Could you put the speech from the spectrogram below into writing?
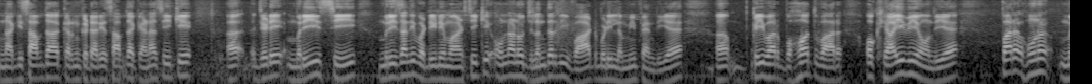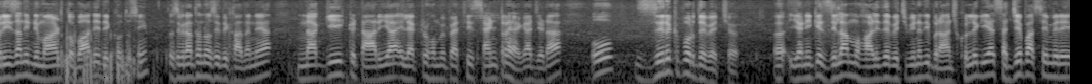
ਨਾਗੀ ਸਾਹਿਬ ਦਾ, ਕਰਨ ਕਟਾਰੀਆ ਸਾਹਿਬ ਦਾ ਕਹਿਣਾ ਸੀ ਕਿ ਜਿਹੜੇ ਮਰੀਜ਼ ਸੀ, ਮਰੀਜ਼ਾਂ ਦੀ ਵੱਡੀ ਡਿਮਾਂਡ ਸੀ ਕਿ ਉਹਨਾਂ ਨੂੰ ਜਲੰਧਰ ਦੀ ਵਾਟ ਬੜੀ ਲੰਮੀ ਪੈਂਦੀ ਹੈ। ਕਈ ਵਾਰ ਬਹੁਤ ਵਾਰ ਔਖਿਆਈ ਵੀ ਆਉਂਦੀ ਹੈ। ਪਰ ਹੁਣ ਮਰੀਜ਼ਾਂ ਦੀ ਡਿਮਾਂਡ ਤੋਂ ਬਾਅਦ ਇਹ ਦੇਖੋ ਤੁਸੀਂ, ਤਸਵੀਰਾਂ ਤੁਹਾਨੂੰ ਅਸੀਂ ਦਿਖਾ ਦਿੰਨੇ ਆ Nagi Kataria electro homeopathy centre ਹੈਗਾ ਜਿਹੜਾ, ਉਹ ਜ਼ਿਰਕਪੁਰ ਦੇ ਵਿੱਚ। ਯਾਨੀ ਕਿ ਜ਼ਿਲ੍ਹਾ ਮੋਹਾਲੀ ਦੇ ਵਿੱਚ ਵੀ ਇਹਨਾਂ ਦੀ ਬ੍ਰਾਂਚ ਖੁੱਲ ਗਈ ਹੈ। ਸੱਜੇ ਪਾਸੇ ਮੇਰੇ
